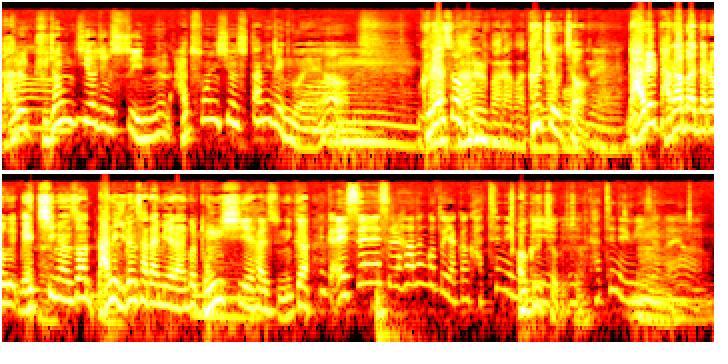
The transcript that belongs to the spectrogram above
나를 아. 규정 지어줄 수 있는 아주 손쉬운 수단이 된 거예요. 음. 그래서 나, 를 그- 바라봐 그렇죠, 그렇죠. 네. 나를 바라봐달라고 외치면서 나는 이런 사람이라는 걸 음. 동시에 할 수 있으니까 그러니까 SNS를 하는 것도 약간 같은 의미, 어, 그렇죠, 그렇죠. 같은 의미잖아요. 음.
